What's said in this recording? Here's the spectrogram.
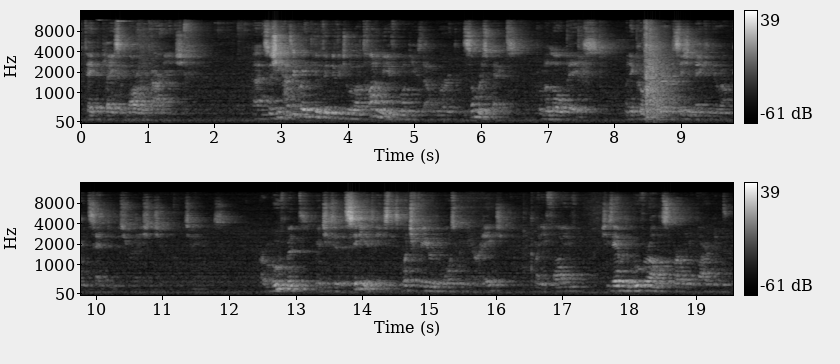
to take the place of moral guardianship. Uh, so she has a great deal of individual autonomy, if you want to use that word, in some respects, from a low base, when it comes to her decision making around consent in this relationship with James. Her movement, when she's in the city at least, is much freer than most women her age, 25. She's able to move around the suburban environment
